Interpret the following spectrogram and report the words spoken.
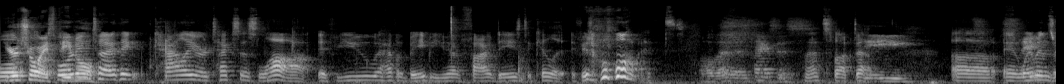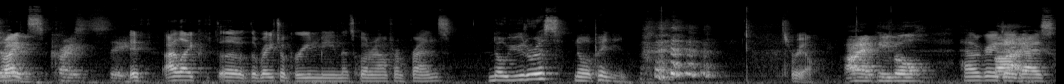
Well, Your choice, according people. to I think Cali or Texas law, if you have a baby, you have five days to kill it if you don't want it. well, that is in Texas. That's fucked up. The Uh, and state, women's rights. Christ state. If I like the the Rachel Green meme that's going around from Friends, no uterus, no opinion. it's real. All right, people. Have a great Bye. day, guys,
